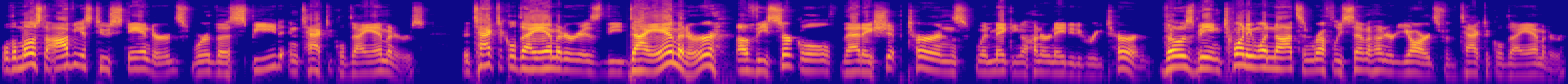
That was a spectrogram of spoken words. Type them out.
Well, the most obvious two standards were the speed and tactical diameters. The tactical diameter is the diameter of the circle that a ship turns when making a 180 degree turn. Those being 21 knots and roughly 700 yards for the tactical diameter.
